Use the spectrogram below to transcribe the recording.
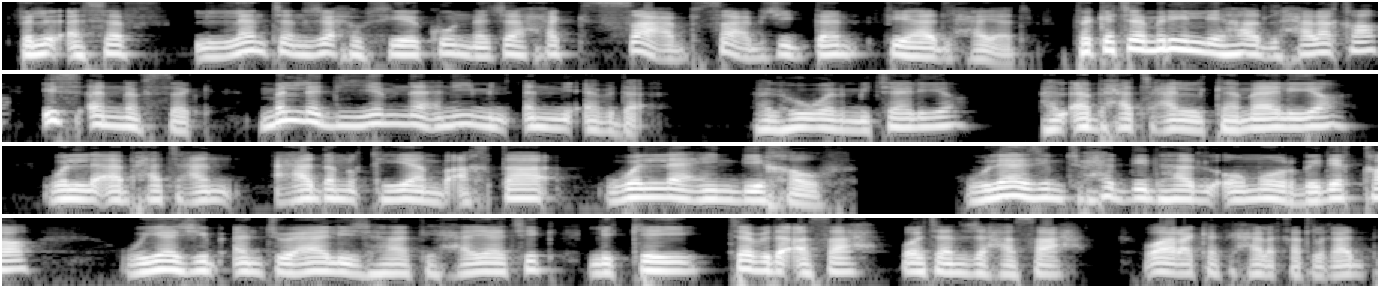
فللأسف لن تنجح وسيكون نجاحك صعب صعب جدا في هذه الحياة. فكتمرين لهذه الحلقة اسأل نفسك ما الذي يمنعني من أني أبدأ؟ هل هو المثالية؟ هل أبحث عن الكمالية؟ ولا أبحث عن عدم القيام بأخطاء؟ ولا عندي خوف؟ ولازم تحدد هذه الأمور بدقة ويجب أن تعالجها في حياتك لكي تبدأ صح وتنجح صح وأراك في حلقة الغد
